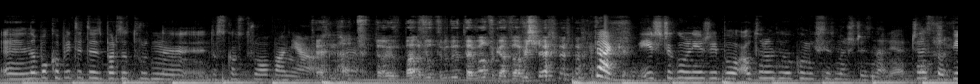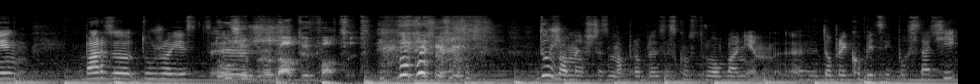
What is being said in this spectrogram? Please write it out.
E, No bo kobiety to jest bardzo trudne do skonstruowania. Temat, to jest bardzo trudny temat, zgadzam się. Tak, szczególnie jeżeli był autorem tego komiksu jest mężczyzna, nie? Często wię... bardzo dużo jest... e, Duży, brodaty facet. Dużo mężczyzn ma problem ze skonstruowaniem e, dobrej kobiecej postaci,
